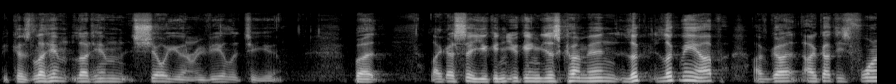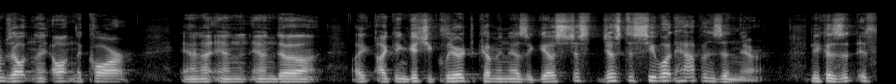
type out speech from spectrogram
because let him, let him show you and reveal it to you. But like I say, you can, you can just come in, look, look me up. I've got, I've got these forms out in the, out in the car and, and, and uh, I, I can get you cleared to come in as a guest just, just to see what happens in there because it, it's,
